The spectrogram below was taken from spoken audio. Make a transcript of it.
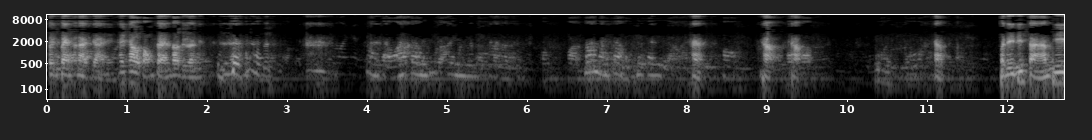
เป็นแปลงขนาดใหญ่ ให้เช่าสองแสนต่อเดือนค่ะแต่ว่าตรงที่เป็นบ้านน้ำเก่าที่จะเหลือฮะครับครับครับประเด็นที่สามที่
